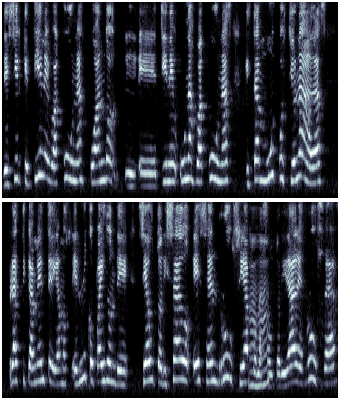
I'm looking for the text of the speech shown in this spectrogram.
decir que tiene vacunas cuando eh, tiene unas vacunas que están muy cuestionadas. Prácticamente, digamos, el único país donde se ha autorizado es en Rusia por las autoridades rusas.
